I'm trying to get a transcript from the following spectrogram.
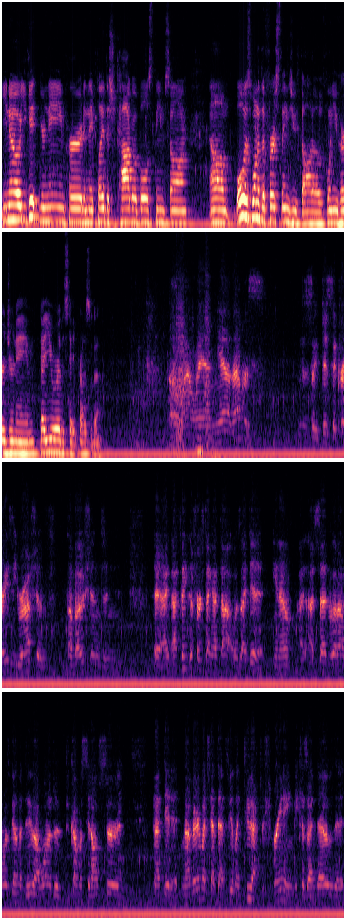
you know you get your name heard, and they played the Chicago Bulls theme song. Um, what was one of the first things you thought of when you heard your name that you were the state president? Oh wow, man! Yeah, that was just a, just a crazy rush of emotions, and, and I, I think the first thing I thought was I did it. You know, I, I said what I was going to do. I wanted to become a state officer, and, and I did it. And I very much had that feeling too after screening because I know that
